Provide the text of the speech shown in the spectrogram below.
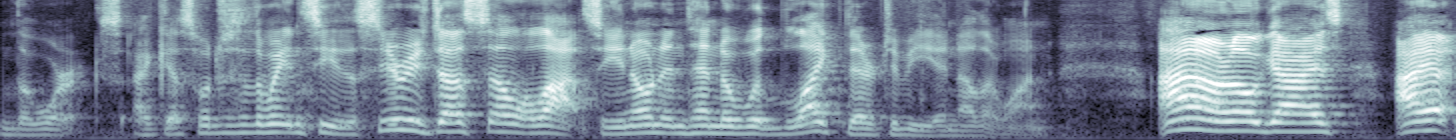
the works. I guess we'll just have to wait and see. The series does sell a lot, so you know Nintendo would like there to be another one. I don't know, guys. I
